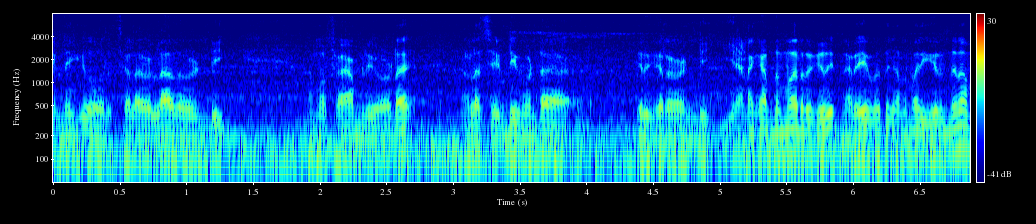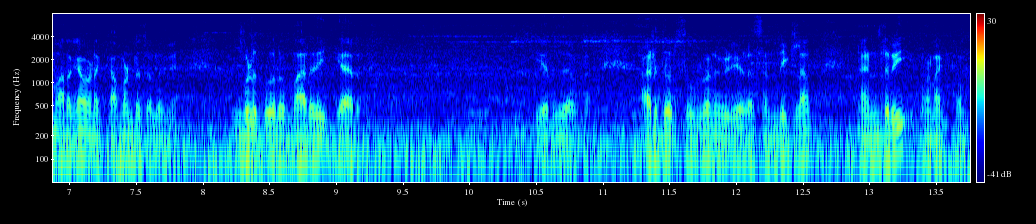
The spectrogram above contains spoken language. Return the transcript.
என்றைக்கும் ஒரு செலவில்லாத வண்டி. நம்ம ஃபேமிலியோட நல்லா சென்டிமெண்ட்டாக இருக்கிற வண்டி. எனக்கு அந்த மாதிரி இருக்குது. நிறைய பேத்துக்கு அந்த மாதிரி இருந்துன்னா மறக்காம எனக்கு கமெண்ட்டை சொல்லுங்கள் உங்களுக்கு ஒரு மாருதி கார் இருந்து அடுத்த ஒரு சூப்பரான வீடியோவில் சந்திக்கலாம். நன்றி வணக்கம்.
